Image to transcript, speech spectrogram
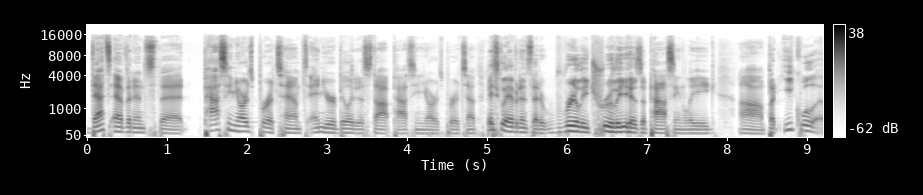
that's evidence that passing yards per attempt and your ability to stop passing yards per attempt. Basically, evidence that it really truly is a passing league. Uh, but equal,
